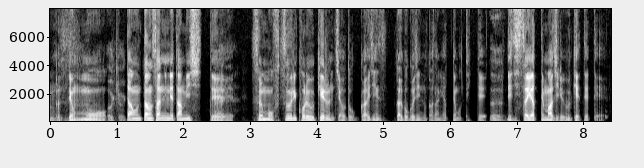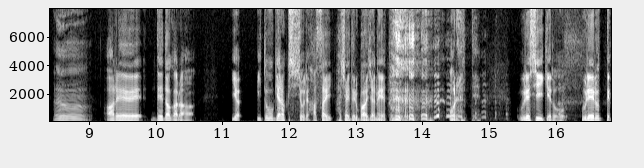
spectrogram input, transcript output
うん。でももうダウンタウンさんにネタ見して、はい。それもう普通にこれ受けるんちゃうと外人外国人の方にやってもって言って。うん。で実際やってマジで受けてて。うんうんあれでだからいや伊藤ギャラクシー賞ではしゃいはしゃいでる場合じゃねえと。俺って。嬉しいけど売れるって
